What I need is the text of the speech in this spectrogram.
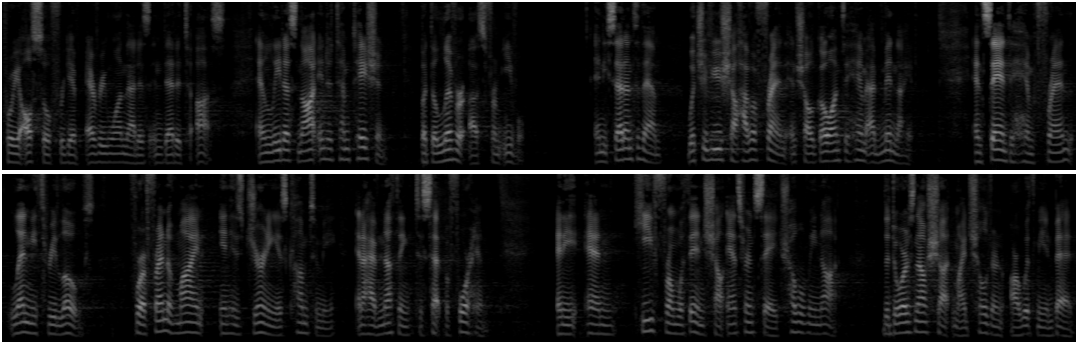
for we also forgive everyone that is indebted to us. And lead us not into temptation, but deliver us from evil. And he said unto them, Which of you shall have a friend, and shall go unto him at midnight, and say unto him, Friend, lend me three loaves? For a friend of mine in his journey is come to me, and I have nothing to set before him. And he, and he from within shall answer and say, Trouble me not. The door is now shut, my children are with me in bed.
